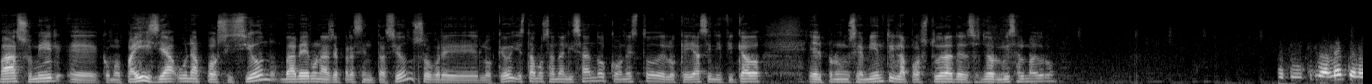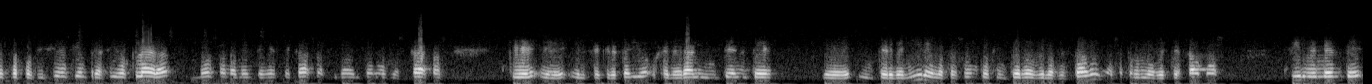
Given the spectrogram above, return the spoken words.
va a asumir eh, como país ya una posición, va a haber una representación sobre lo que hoy estamos analizando con esto de lo que ya ha significado el pronunciamiento y la postura del señor Luis Almagro. Definitivamente nuestra posición siempre ha sido clara, no solamente en este caso, sino en todos los casos que eh, el secretario general intente eh, intervenir en los asuntos internos de los estados. Nosotros lo rechazamos firmemente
